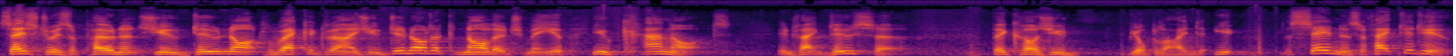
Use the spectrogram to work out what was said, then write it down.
says to his opponents, You do not recognize, you do not acknowledge me, you, you cannot, in fact, do so because you, you're blind. You, the sin has affected you.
